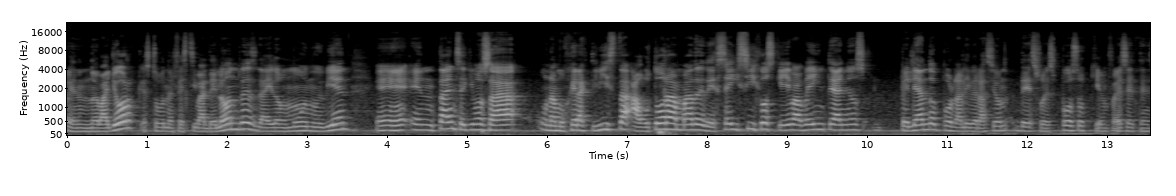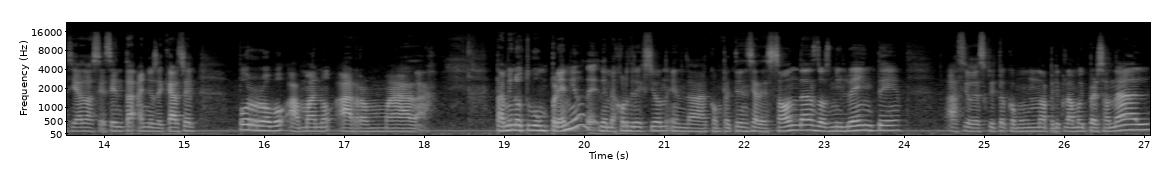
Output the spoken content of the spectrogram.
en Nueva York, estuvo en el Festival de Londres, le ha ido muy muy bien. Eh, en Time seguimos a una mujer activista, autora, madre de seis hijos, que lleva 20 años peleando por la liberación de su esposo, quien fue sentenciado a 60 años de cárcel por robo a mano armada. También obtuvo un premio de, mejor dirección en la competencia de Sundance 2020 ha sido descrito como una película muy personal,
